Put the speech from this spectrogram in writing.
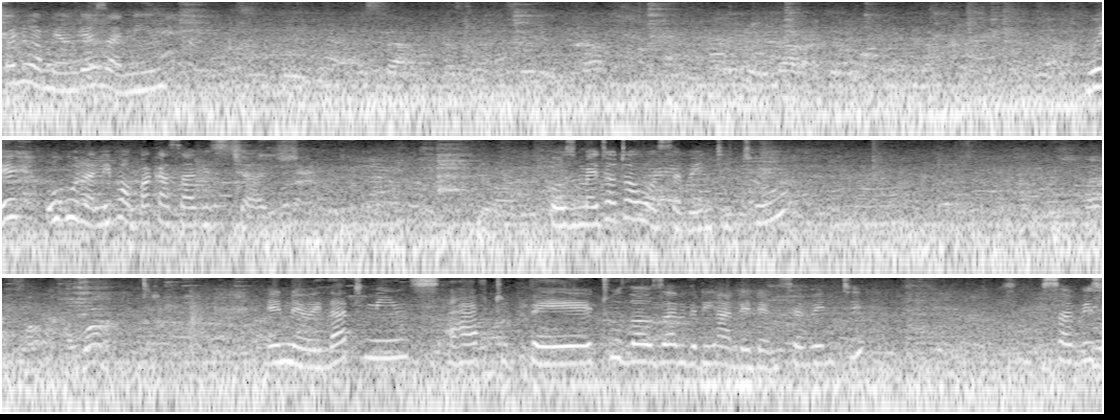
kwani wameongeza nini? We, huku nalipa mpaka service charge. Because my total was 72. Anyway, that means I have to pay 2,370. Service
